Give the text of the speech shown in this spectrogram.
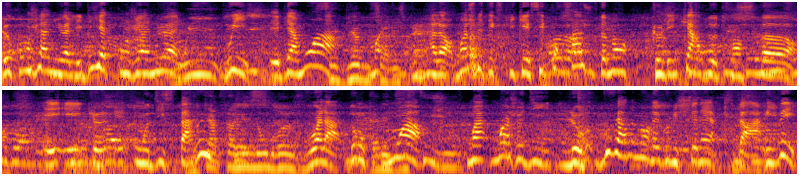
Le congé annuel, les billets de congé annuel. Oui. Oui. Eh bien moi. C'est bien du moi- public. Alors moi je vais t'expliquer. C'est pour ça justement que les cartes de transport et, et que et ont disparu. Les cartes familles nombreuses. Voilà. Donc moi, moi, moi je dis le gouvernement révolutionnaire qui va arriver.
